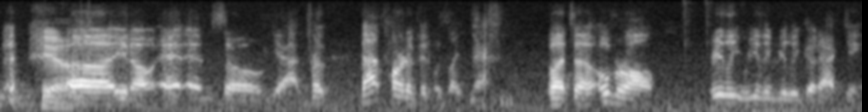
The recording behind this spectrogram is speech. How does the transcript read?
Yeah. uh, you know, and, and so yeah, for that part of it was like, nah. But uh, overall, really, really, really good acting,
